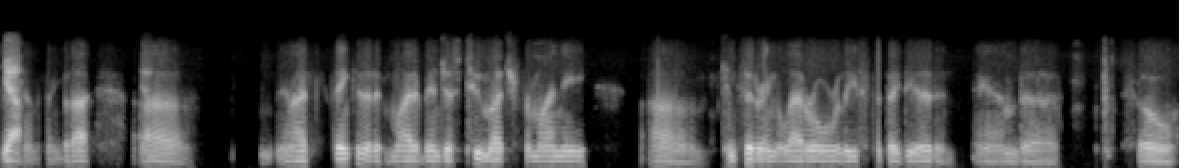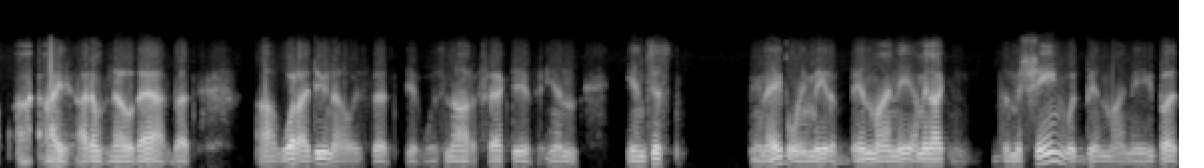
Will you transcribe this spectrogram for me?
that yeah. kind of thing. But I, yeah. uh, and I think that it might have been just too much for my knee, uh, considering the lateral release that they did, and and uh, so I, I I don't know that, but uh, what I do know is that it was not effective in in just enabling me to bend my knee. I mean, I the machine would bend my knee, but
